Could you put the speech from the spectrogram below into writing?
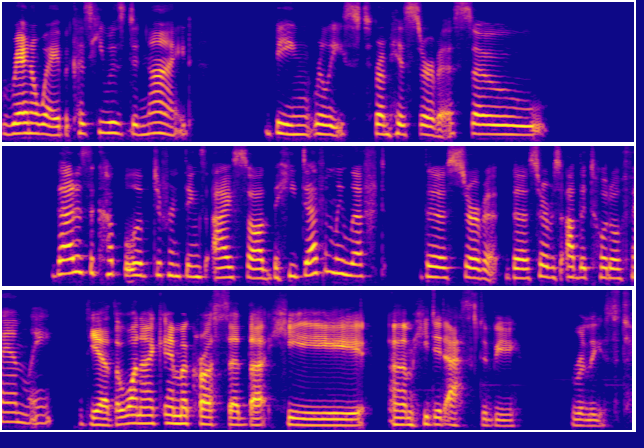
ran away because he was denied being released from his service. So that is a couple of different things I saw, but he definitely left the service the service of the Todo family. Yeah, the one I came across said that he um he did ask to be released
